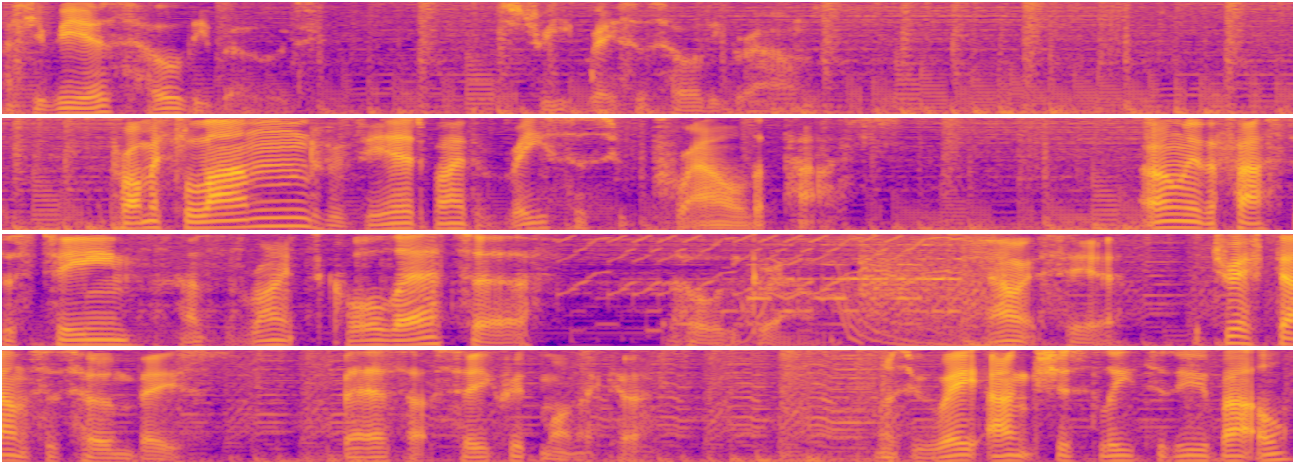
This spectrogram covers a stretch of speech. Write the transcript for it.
Ashiria's Holy Road. Street Racers Holy Grounds. Promised land, revered by the racers who prowl the pass. Only the fastest team has the right to call their turf the Holy Grounds. Now it's here. The Drift Dancers home base bears that sacred moniker. As we wait anxiously to do battle,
